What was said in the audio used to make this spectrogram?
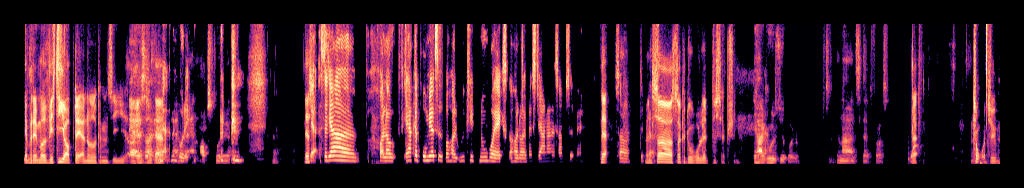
Ja, på den måde, hvis de opdager noget, kan man sige. Og, Ja, så han, Ja. han, han, han ops på det. Ja. yes. Ja, så jeg holder, jeg kan bruge mere tid på at holde udkig nu, hvor jeg ikke skal holde øje med stjernerne samtidig med. Ja. Så det Men så, så kan du rulle et perception. Det har jeg ikke styr på, jo. Den har han sat for os. 22.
